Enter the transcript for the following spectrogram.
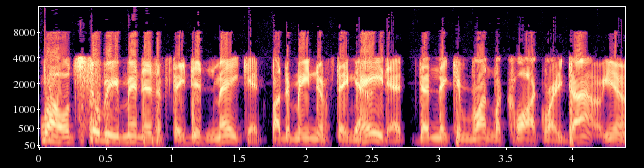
well, it'd still be a minute if they didn't make it. But I mean, if they made it, then they can run the clock right down. Yeah,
